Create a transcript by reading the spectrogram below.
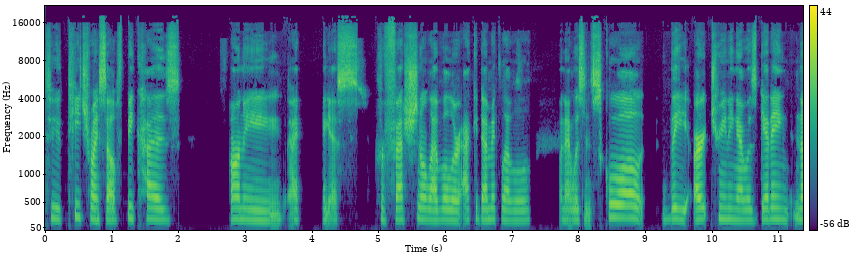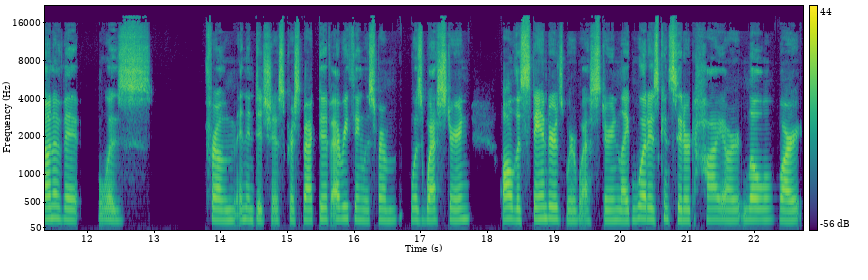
to teach myself because on a I, I guess professional level or academic level when I was in school, the art training I was getting, none of it was from an indigenous perspective. Everything was from was Western all the standards were Western, like what is considered high art, low art.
